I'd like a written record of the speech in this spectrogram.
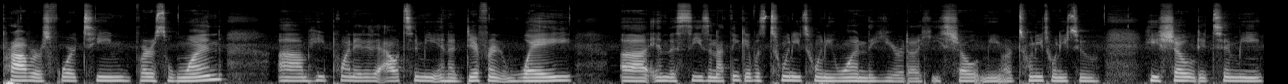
Proverbs 14, verse 1. Um, he pointed it out to me in a different way uh, in the season. I think it was 2021, the year that he showed me, or 2022. He showed it to me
